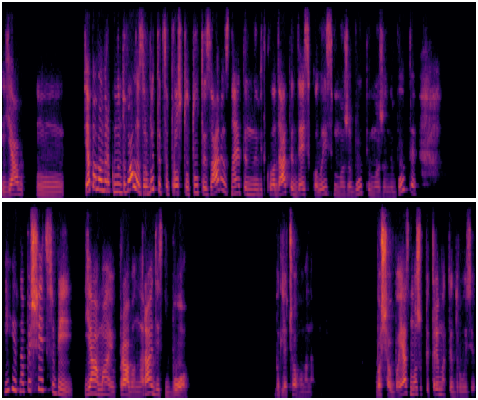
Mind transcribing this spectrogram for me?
Я я би вам рекомендувала зробити це просто тут і зараз, знаєте, не відкладати десь колись, може бути, може не бути. І напишіть собі, я маю право на радість, бо. Бо для чого вона мені? Бо що? Бо я зможу підтримати друзів,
